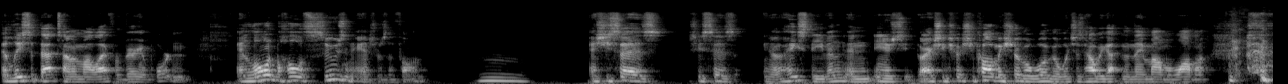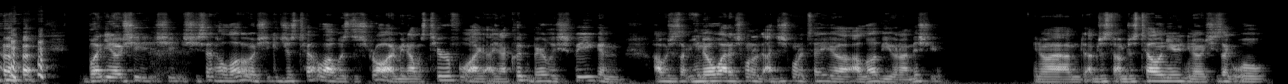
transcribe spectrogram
at least at that time in my life were very important. And lo and behold, Susan answers the phone. Mm. And she says, she says, you know, hey, Stephen. And, you know, she actually, she called me Sugar Wooga, which is how we got in the name Mama Wama. but, you know, she, she, she said hello and she could just tell I was distraught. I mean, I was tearful. I, I, I couldn't barely speak. And I was just like, you know what? I just want to, I just want to tell you, uh, I love you and I miss you. You know, I'm, I'm just, I'm just telling you, you know, she's like, well,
